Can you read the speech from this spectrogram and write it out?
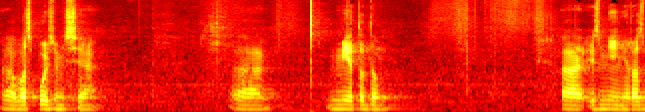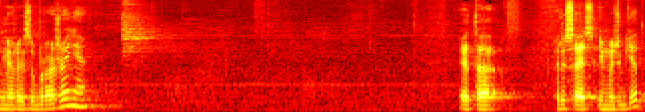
Э, воспользуемся методом изменения размера изображения. Это resize image get.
